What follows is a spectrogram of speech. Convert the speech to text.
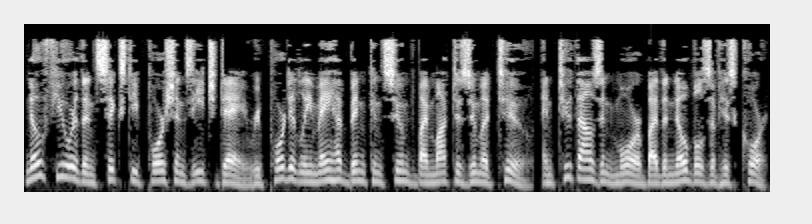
No fewer than 60 portions each day reportedly may have been consumed by Moctezuma II, and 2,000 more by the nobles of his court.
